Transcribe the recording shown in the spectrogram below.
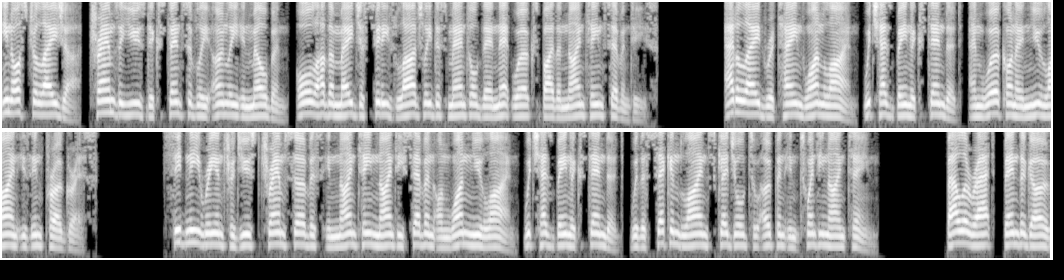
In Australasia, trams are used extensively only in Melbourne, all other major cities largely dismantled their networks by the 1970s. Adelaide retained one line which has been extended, and work on a new line is in progress. Sydney reintroduced tram service in 1997 on one new line which has been extended, with a second line scheduled to open in 2019. Ballarat, Bendigo,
